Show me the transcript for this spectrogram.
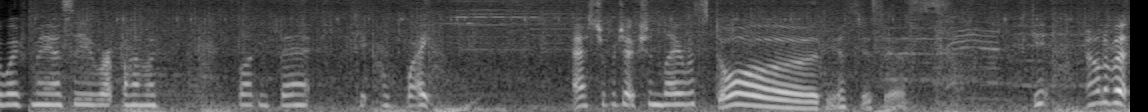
Away from me, I see you right behind my bloody back. Get away. Astral projection layer restored. Yes, yes, yes. Get out of it.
